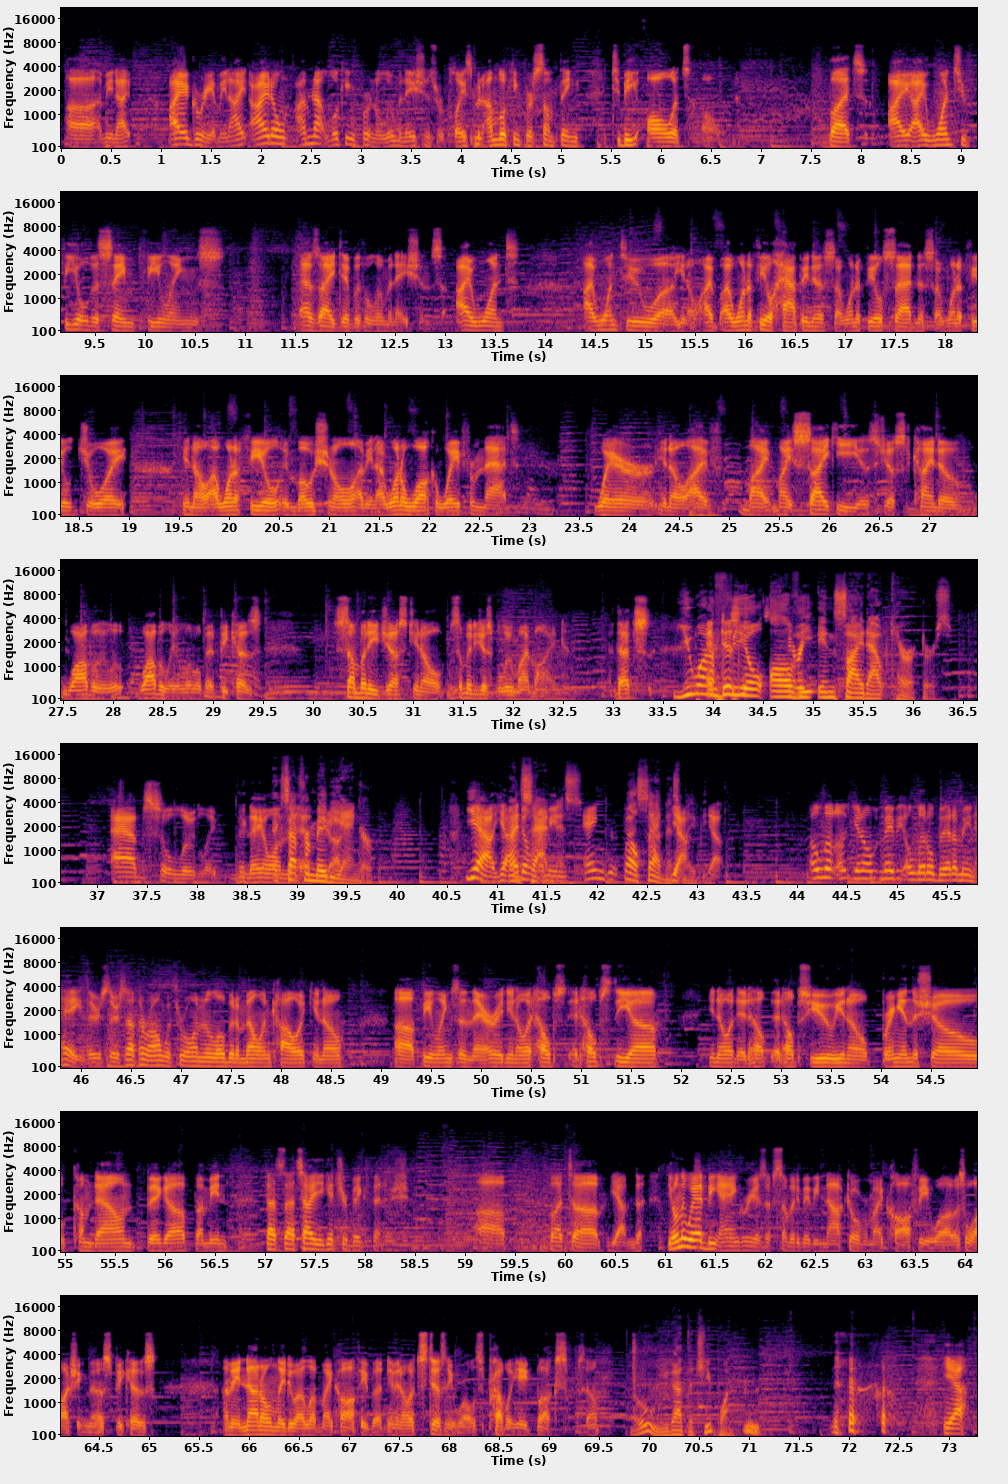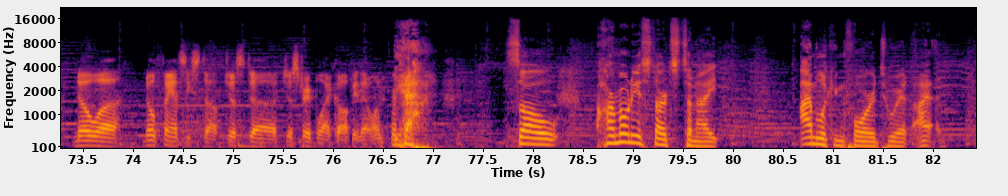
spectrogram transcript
Uh, I mean, I, I agree. I mean, I, I don't. I'm not looking for an Illuminations replacement. I'm looking for something to be all its own. But I, I want to feel the same feelings as I did with Illuminations. I want, I want to, uh, you know, I, I want to feel happiness. I want to feel sadness. I want to feel joy. You know, I want to feel emotional. I mean, I want to walk away from that where you know I've my my psyche is just kind of wobbly wobbly a little bit because somebody just you know somebody just blew my mind. That's You want to Disney's feel all the inside out characters, absolutely nail on except for maybe Chuck. anger. Yeah, yeah. I don't. sadness. I mean, anger. Well, sadness Yeah, maybe. yeah. A little, you know, maybe a little bit. I mean, hey, there's there's nothing wrong with throwing in a little bit of melancholic, you know, uh, feelings in there, and you know, it helps. It helps the, uh, you know, it it help it helps you, you know, bring in the show, come down, big up. I mean, that's that's how you get your big finish. Uh, but uh, yeah, the, the only way I'd be angry is if somebody maybe knocked over my coffee while I was watching this, because, I mean, not only do I love my coffee, but you know, it's Disney World. It's probably eight bucks, so. Oh, you got the cheap one. Yeah, no, uh, no fancy stuff. Just, uh, just straight black coffee. That one. Yeah. So, Harmonious starts tonight. I'm looking forward to it. I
